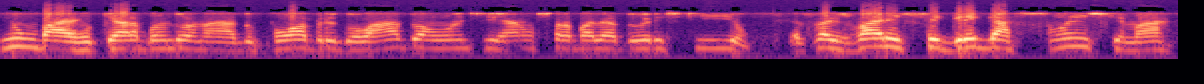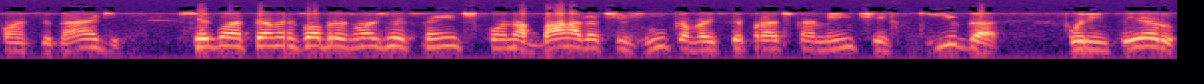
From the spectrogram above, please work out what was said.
e um bairro que era abandonado, pobre do lado, aonde eram os trabalhadores que iam. Essas várias segregações que marcam a cidade chegam até nas obras mais recentes, quando a Barra da Tijuca vai ser praticamente erguida por inteiro,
